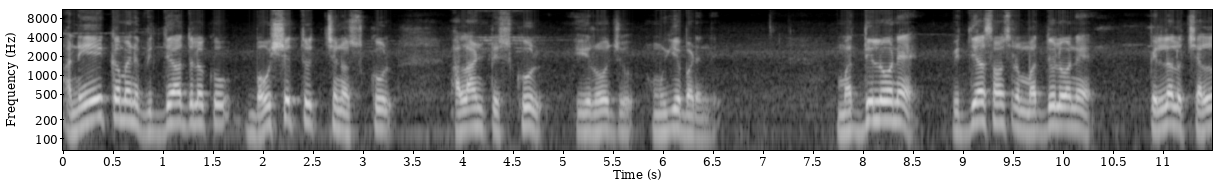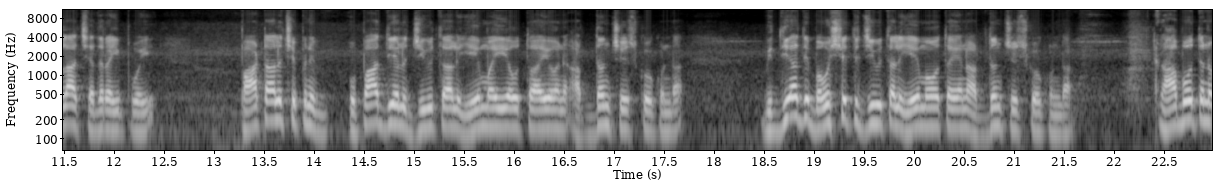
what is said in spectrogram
అనేకమైన విద్యార్థులకు భవిష్యత్తు ఇచ్చిన స్కూల్ అలాంటి స్కూల్ ఈరోజు ముయ్యబడింది. మధ్యలోనే విద్యా సంవత్సరం మధ్యలోనే పిల్లలు చెల్లా చెదరైపోయి పాఠాలు చెప్పిన ఉపాధ్యాయుల జీవితాలు ఏమయ్యవుతాయో అని అర్థం చేసుకోకుండా విద్యార్థి భవిష్యత్తు జీవితాలు ఏమవుతాయని అర్థం చేసుకోకుండా రాబోతున్న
